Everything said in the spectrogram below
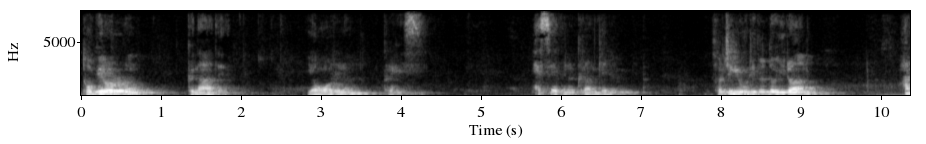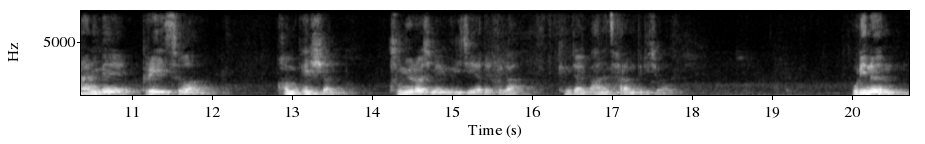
독일어로는 Gnade, 영어로는 grace. 헤세드는 그런 개념입니다. 솔직히 우리들도 이러한 하나님의 grace와 compassion, 궁휼하심에 의지해야 될 때가 굉장히 많은 사람들이죠. 우리는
